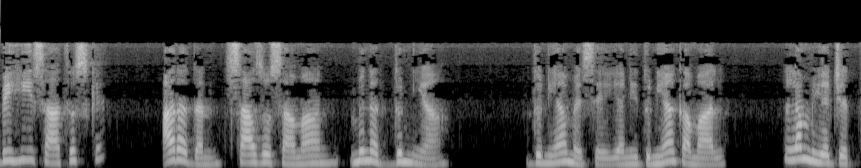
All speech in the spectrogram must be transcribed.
بھی ساتھ اس کے۔ اردن ساز و سامان من الدنیا۔ دنیا میں سے یعنی دنیا کا مال، لم یجد،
